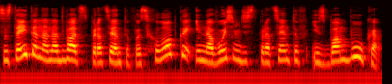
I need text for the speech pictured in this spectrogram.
Состоит она на 20% из хлопка и на 80% из бамбука.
